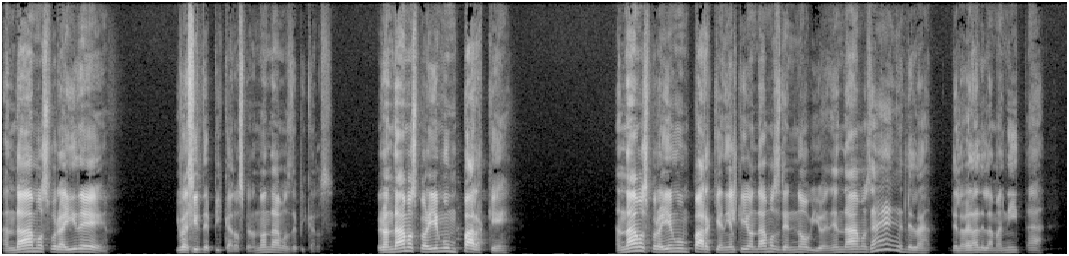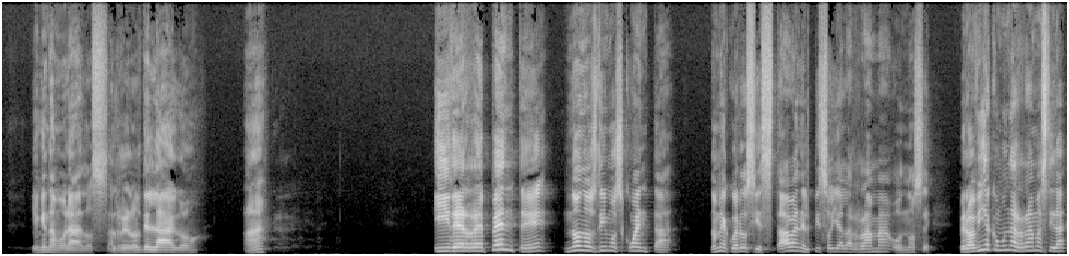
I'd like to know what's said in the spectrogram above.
Andábamos por ahí de, iba a decir de pícaros, pero no andábamos de pícaros. Pero andábamos por ahí en un parque. Andábamos por ahí en un parque, Aniel que yo andábamos de novio, andábamos eh, de, la, de la verdad, de la manita, bien enamorados, alrededor del lago. ¿ah? Y de repente no nos dimos cuenta, no me acuerdo si estaba en el piso ya la rama o no sé, pero había como una rama estirada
